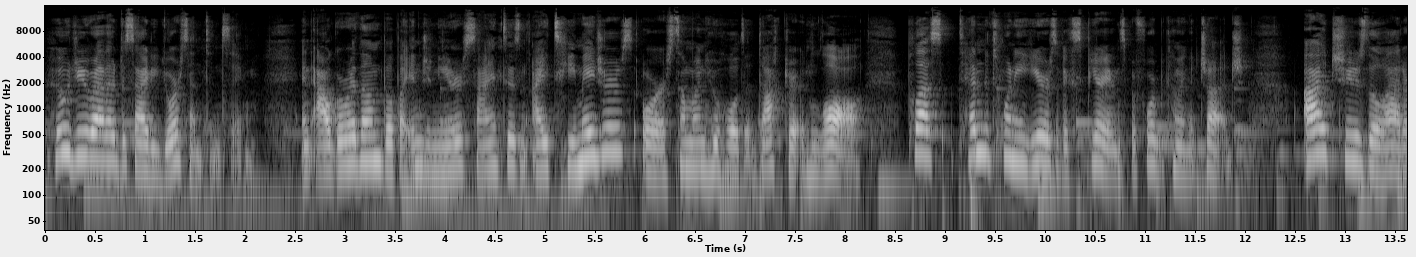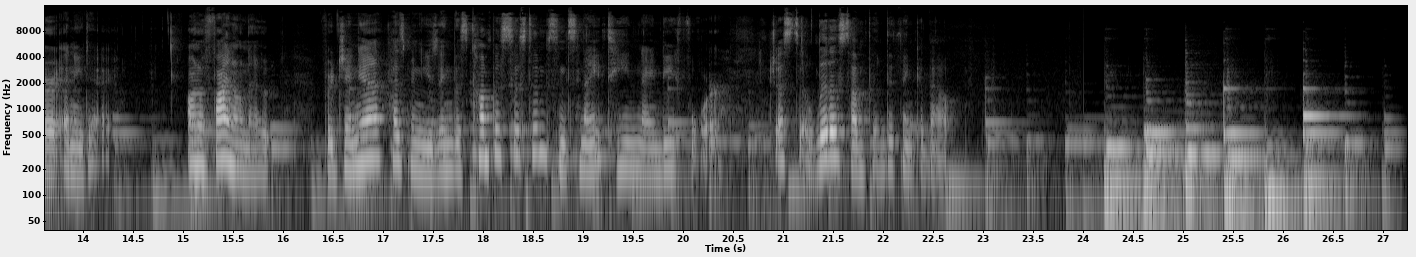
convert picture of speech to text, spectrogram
who would you rather decide your sentencing? An algorithm built by engineers, scientists, and IT majors, or someone who holds a doctorate in law, plus 10 to 20 years of experience before becoming a judge? I choose the latter any day. On a final note, Virginia has been using this COMPAS system since 1994. Just a little something to think about.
